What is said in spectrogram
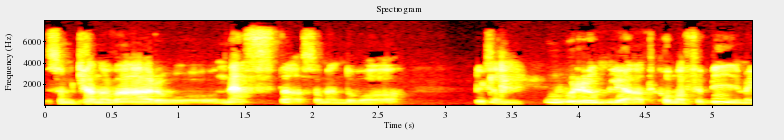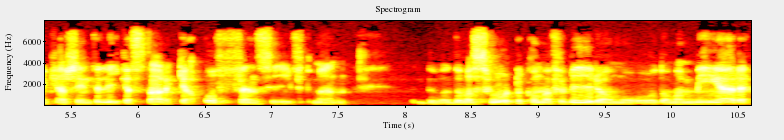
som Cannavaro och Nesta som ändå var liksom orubbliga att komma förbi men kanske inte lika starka offensivt men det var, det var svårt att komma förbi dem och, och de, var mer,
